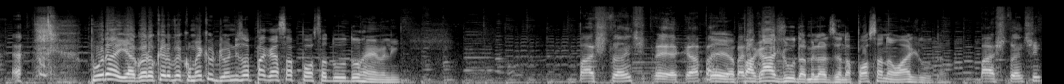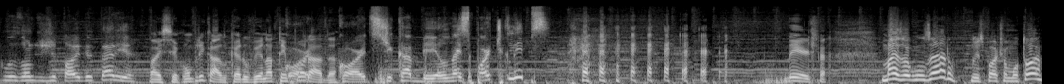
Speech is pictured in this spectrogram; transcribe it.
Por aí, agora eu quero ver como é que o Jones vai pagar essa aposta do, do Hamlin. Bastante. É, É, bastante, pagar ajuda, melhor dizendo. Aposta não, ajuda. bastante inclusão digital e gritaria. Vai ser complicado, quero ver na temporada. Cor- Cortes de cabelo na Sport Clips. Deixa. Mais algum zero no esporte a motor?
